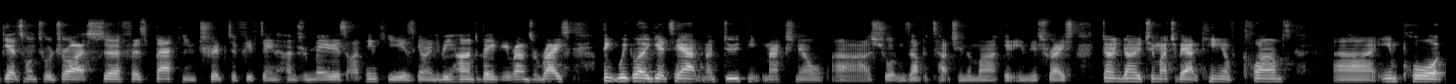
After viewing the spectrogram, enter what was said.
gets onto a drier surface, back in trip to 1500 metres. I think he is going to be hard to beat. He runs a race. I think Wicklow gets out, and I do think Mach Schnell uh, shortens up a touch in the market in this race. Don't know too much about King of Clubs. Uh, import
